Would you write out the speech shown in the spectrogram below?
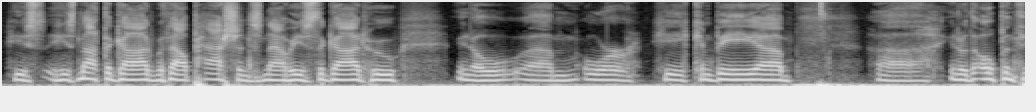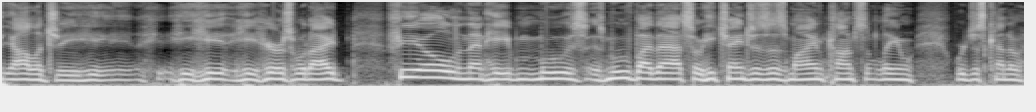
he's he's not the God without passions. Now he's the God who, you know, um, or he can be. Uh, uh, you know, the open theology. He, he, he, he hears what I feel and then he moves, is moved by that. So he changes his mind constantly. We're just kind of,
